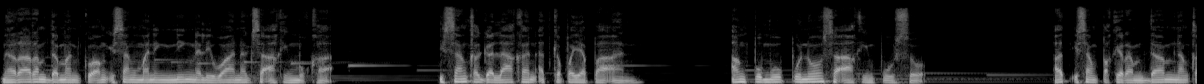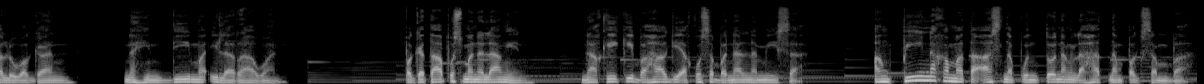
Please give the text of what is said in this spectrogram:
nararamdaman ko ang isang maningning na liwanag sa aking mukha, isang kagalakan at kapayapaan, ang pumupuno sa aking puso, at isang pakiramdam ng kaluwagan na hindi mailarawan. Pagkatapos manalangin, nakikibahagi ako sa banal na misa, ang pinakamataas na punto ng lahat ng pagsamba.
